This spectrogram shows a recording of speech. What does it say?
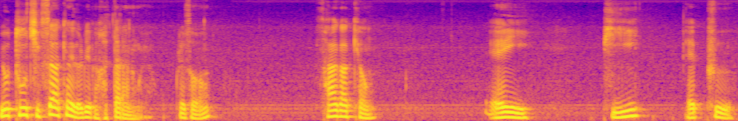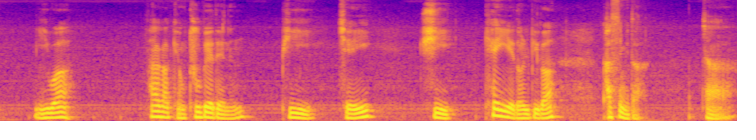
요 두 직사각형의 넓이가 같다라는 거예요. 그래서 사각형 A, B, F, E와 사각형 두 배 되는 B, J, G, K의 넓이가 같습니다. 자,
